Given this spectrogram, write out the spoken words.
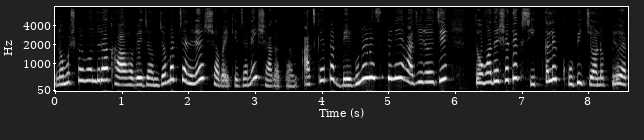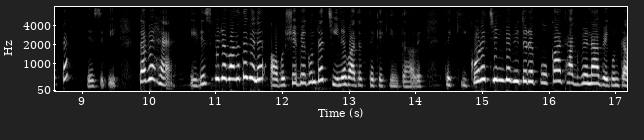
নমস্কার বন্ধুরা, খাওয়া হবে জমজমার চ্যানেলে সবাইকে জানাই স্বাগতম। আজকে একটা বেগুনের রেসিপি নিয়ে হাজির হয়েছি। তোমাদের সাথে শীতকালের খুবই জনপ্রিয় একটা রেসিপি তবে হ্যাঁ এই রেসিপিটা বানাতে গেলে অবশ্যই বেগুনটা চিনে বাজার থেকে কিনতে হবে। তো কি করে চিনবে ভিতরে পোকা থাকবে না, বেগুনটা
